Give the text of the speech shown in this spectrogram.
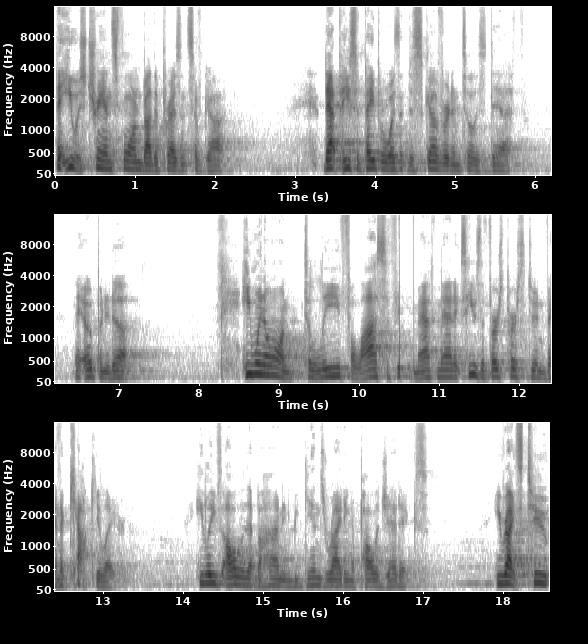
that he was transformed by the presence of God. That piece of paper wasn't discovered until his death. They opened it up. He went on to leave philosophy, mathematics. He was the first person to invent a calculator. He leaves all of that behind and he begins writing apologetics. He writes two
